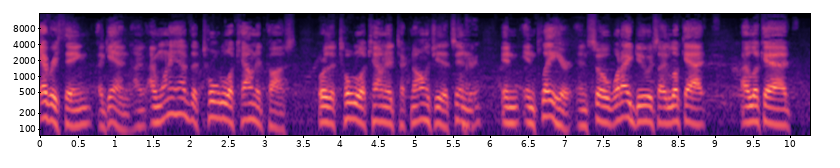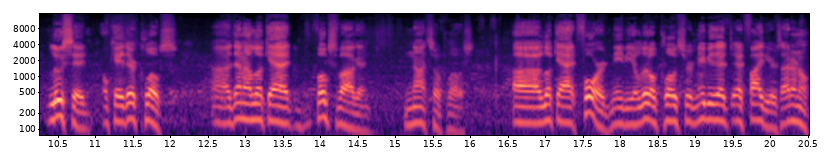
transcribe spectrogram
everything again. I, I want to have the total accounted cost or the total accounted technology that's in, Okay. in in play here. And so what I do is I look at I look at Lucid, okay, they're close. Uh, then I look at Volkswagen, not so close. Uh, look at Ford, maybe a little closer, maybe that at five years, I don't know.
